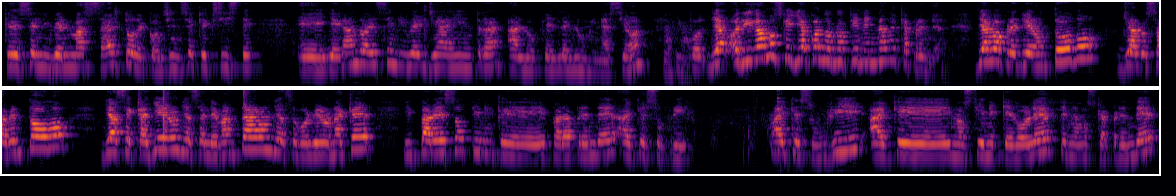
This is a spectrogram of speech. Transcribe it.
que es el nivel más alto de conciencia que existe, eh, llegando a ese nivel ya entran a lo que es la iluminación. Y po- ya, digamos que ya cuando no tienen nada que aprender, ya lo aprendieron todo, ya lo saben todo, ya se cayeron, ya se levantaron, ya se volvieron a caer, y para eso tienen que, para aprender hay que sufrir. Hay que sufrir, hay que, nos tiene que doler, tenemos que aprender.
